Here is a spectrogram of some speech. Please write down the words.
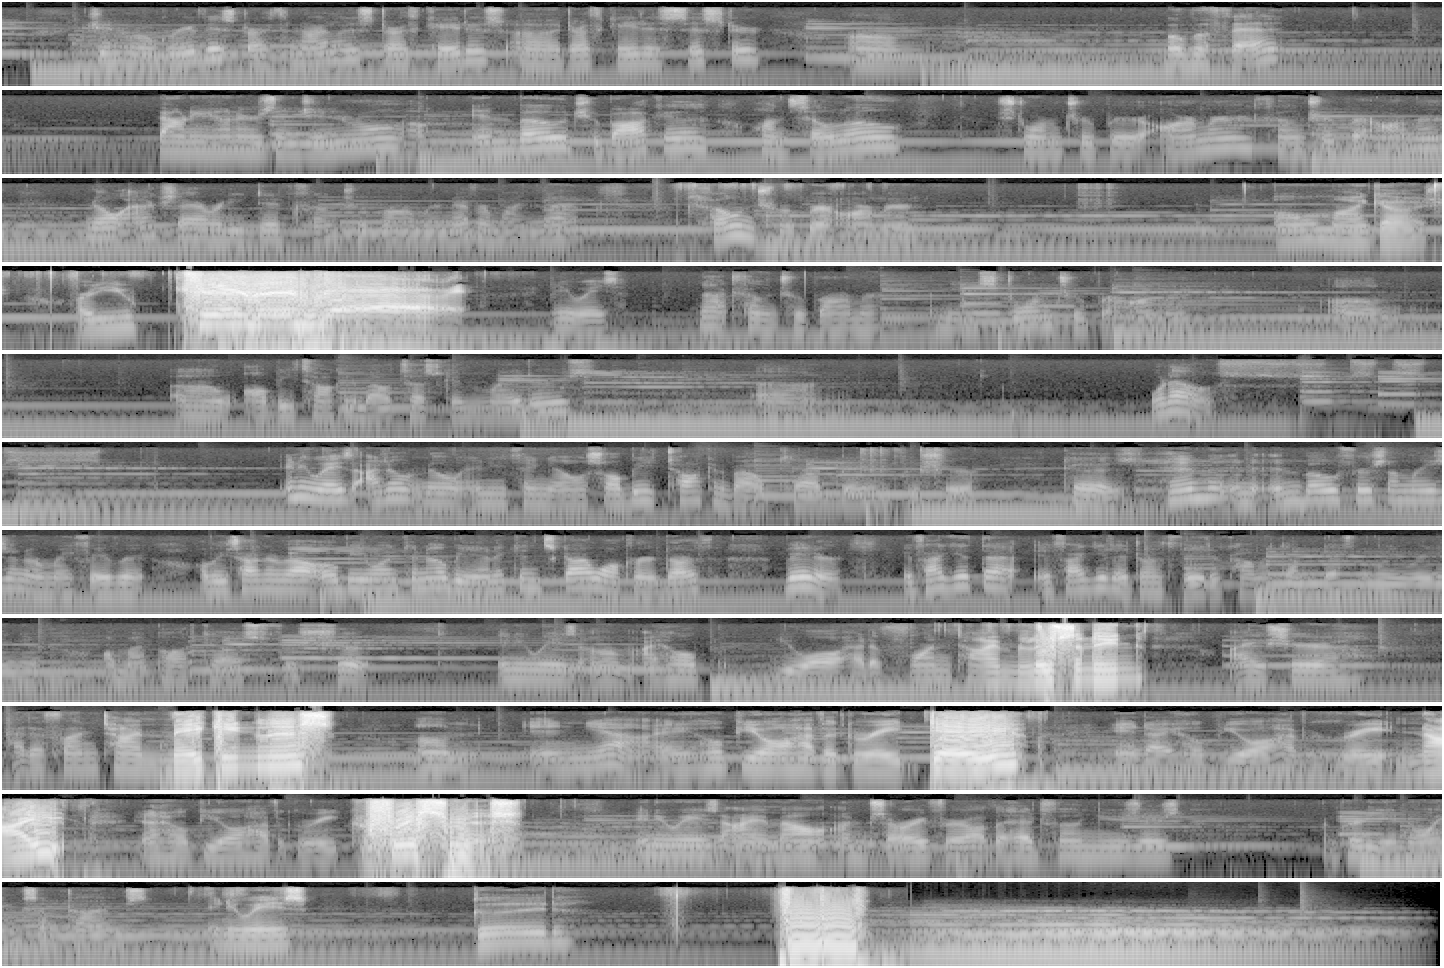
General Grievous, Darth Nihilus, Darth Caedus, uh, Darth Caedus' sister, um, Boba Fett, bounty hunters in general Embo, Chewbacca, Han Solo, Stormtrooper armor, Clone Trooper armor. No, actually, I already did Clone Trooper armor. Never mind that. Clone Trooper armor. Oh my gosh. Are you kidding me? Anyways, not Clone Trooper armor. I mean Stormtrooper armor. Um, uh, I'll be talking about Tusken Raiders. Um, what else? Anyways, I don't know anything else. I'll be talking about Cad Bane for sure. Because him and Embo, for some reason, are my favorite. I'll be talking about Obi Wan Kenobi, Anakin Skywalker, Darth Vader. If I get that, if I get a Darth Vader comic, I'm definitely reading it on my podcast for sure. Anyways, um, I hope you all had a fun time listening. I sure had a fun time making this. Um, and yeah, I hope you all have a great day. And I hope you all have a great night. And I hope you all have a great Christmas. Anyways, I am out. I'm sorry for all the headphone users. I'm pretty annoying sometimes. Anyways, good. Mm.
